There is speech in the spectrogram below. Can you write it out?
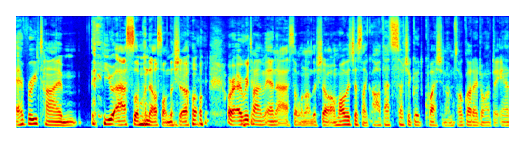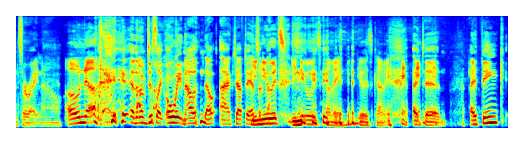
every time you ask someone else on the show, or every time Anna asks someone on the show, I'm always just like, "Oh, that's such a good question. I'm so glad I don't have to answer right now." Oh no! and then I'm just like, "Oh wait, now, now I actually have to answer." you answer." knew now." it's you knew it was coming. You knew it was coming. I did. I think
